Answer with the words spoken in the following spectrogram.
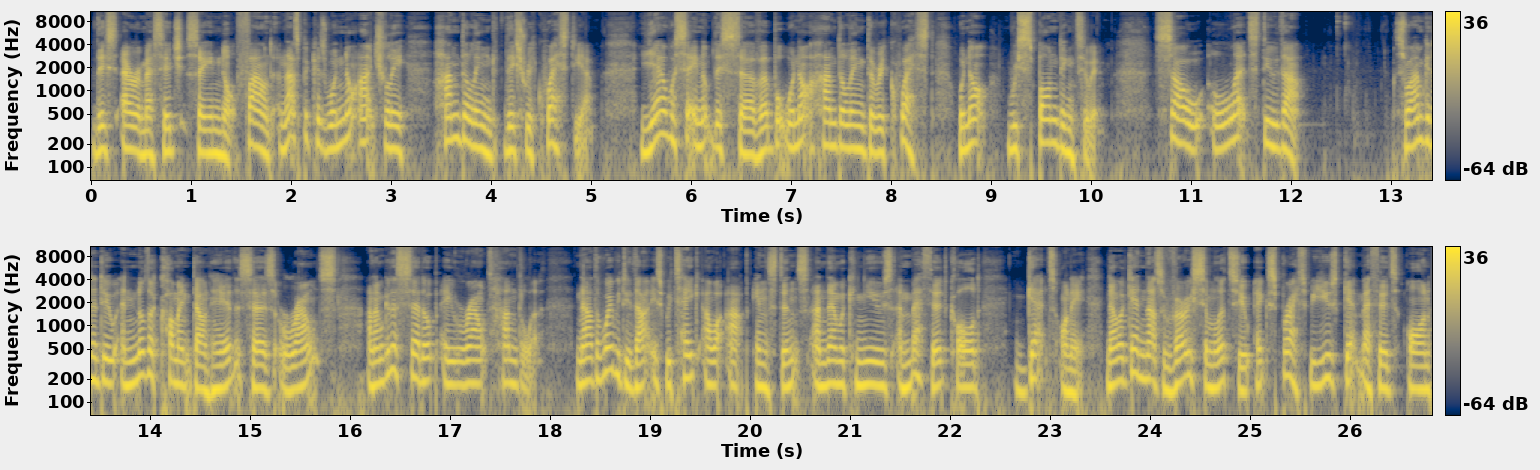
this error message saying not found and that's because we're not actually handling this request yet. Yeah we're setting up this server but we're not handling the request. We're not responding to it. So let's do that. So I'm going to do another comment down here that says routes, and I'm going to set up a route handler. Now the way we do that is we take our app instance and then we can use a method called get on it. Now again, that's very similar to Express. We use get methods on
